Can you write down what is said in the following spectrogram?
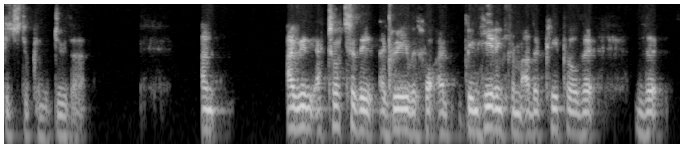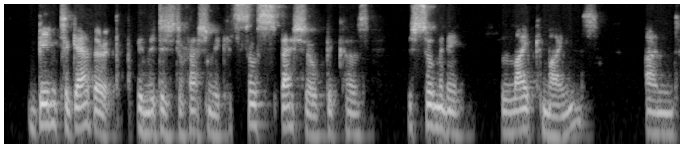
digital can do that. And I really, I totally agree with what I've been hearing from other people that that being together in the Digital Fashion Week is so special because there's so many like minds and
